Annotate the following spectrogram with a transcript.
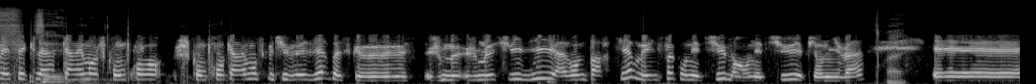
mais c'est clair, carrément, je comprends, je comprends carrément ce que tu veux dire parce que je me, je me suis dit avant de partir, mais une fois qu'on est dessus, ben, on est dessus et puis on y va. Et.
